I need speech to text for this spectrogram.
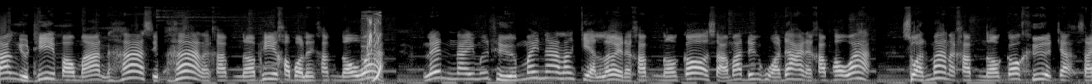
ตั้งอยู่ที่ประมาณ 55 นะครับเนาะพี่เขาบอกเลยครับเนาะว่าเล่นในมือถือไม่น่ารังเกียจเลยนะครับเนาะก็สามารถดึงหัวได้นะครับ เพราะว่าส่วนมากนะครับเนาะก็คือจะใช้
